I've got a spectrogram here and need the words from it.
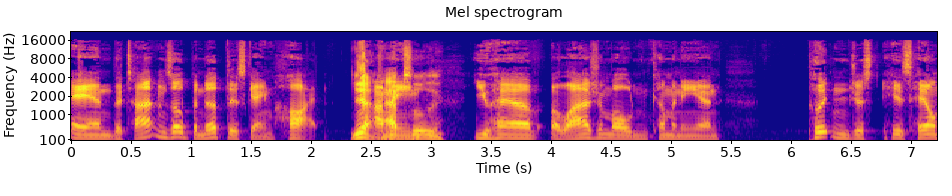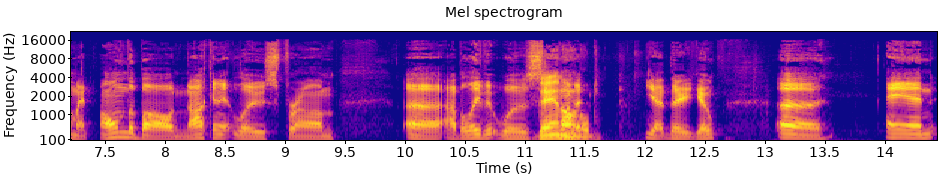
And the Titans opened up this game hot. Yeah, I mean, absolutely. You have Elijah Molden coming in, putting just his helmet on the ball, knocking it loose from, uh, I believe it was Dan one of- Arnold. yeah, there you go. Uh, and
